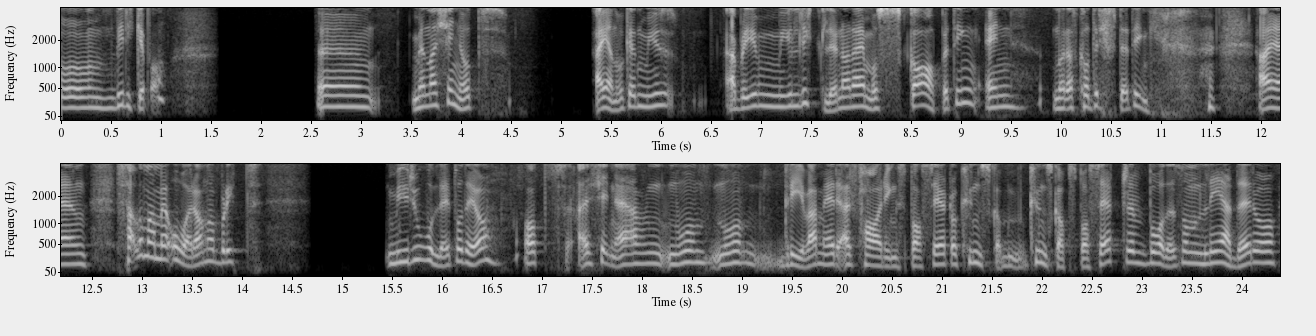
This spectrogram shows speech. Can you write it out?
å virke på. Eh, Men jeg kjenner at jeg er nok en mye Jeg blir mye lykkeligere når jeg er med å skape ting, enn når jeg skal drifte ting. Jeg selv om jeg med årene har blitt mye roligere på det òg. At jeg kjenner jeg, nå, nå driver jeg mer erfaringsbasert og kunnskap, kunnskapsbasert, både som leder og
